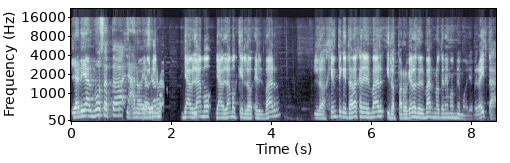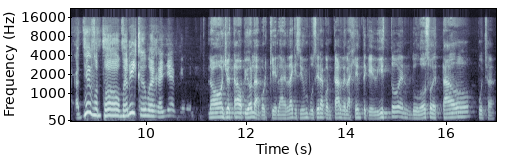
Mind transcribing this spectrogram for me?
Y Aníbal Moza está. Ya no, Ya ya hablamos, ya hablamos, ya hablamos que lo- el bar, la gente que trabaja en el bar y los parroquianos del bar no tenemos memoria, pero ahí está, todo, marico, No, yo he estado piola, porque la verdad que si me pusiera a contar de la gente que he visto en dudoso estado, pucha,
